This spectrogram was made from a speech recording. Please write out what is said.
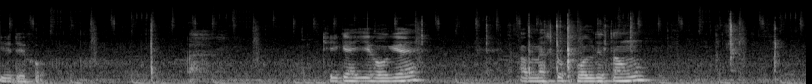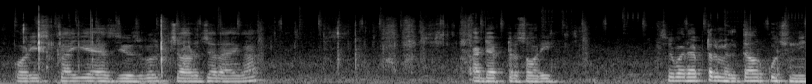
ये देखो। ठीक है, ये हो गया है। अब मैं इसको खोल देता हूँ और इसका ये एज़ यूजल चार्जर आएगा। अडेप्टर सॉरी सिर्फ़ अडेप्टर मिलता है और कुछ नहीं।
